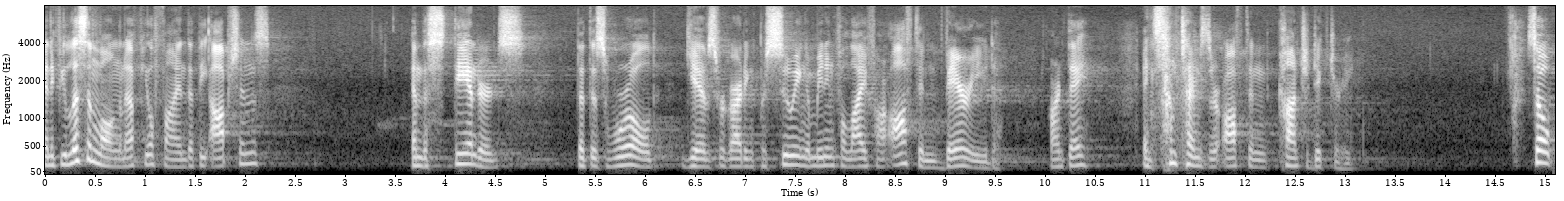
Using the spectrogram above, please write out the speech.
And if you listen long enough, you'll find that the options and the standards that this world gives regarding pursuing a meaningful life are often varied, aren't they? And sometimes they're often contradictory. So,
